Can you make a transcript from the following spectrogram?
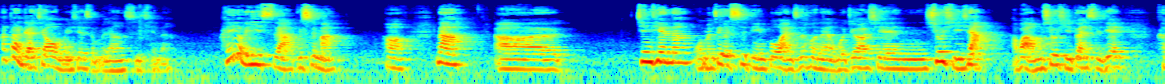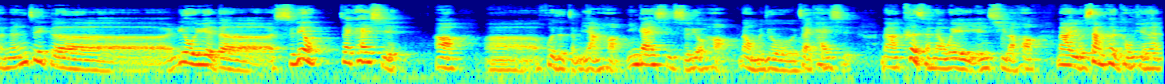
他到底要教我们一些什么样的事情呢？很有意思啊，不是吗？好、哦，那呃，今天呢，我们这个视频播完之后呢，我就要先休息一下，好不好？我们休息一段时间，可能这个六月的十六再开始啊。呃，或者怎么样哈，应该是十六号，那我们就再开始。那课程呢，我也延期了哈。那有上课的同学呢，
